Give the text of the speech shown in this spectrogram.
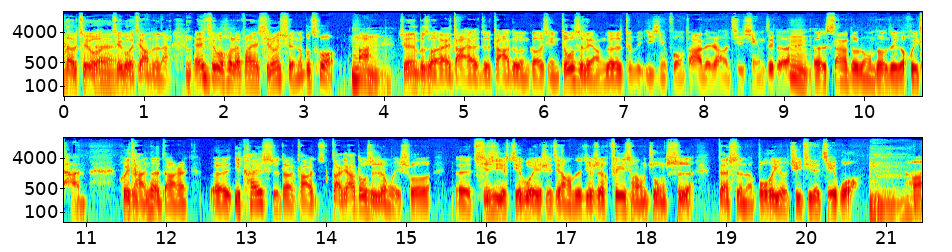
那结果结果这样子呢，哎，结果后来发现其中选的不错啊，选的不错，哎，大家就大家都很高兴，都是两个这个意气风发的，然后举行这个呃三个多钟头这个会谈，会谈呢，当然呃一开始的他大家都是认为说。呃，其实结果也是这样的，就是非常重视，但是呢，不会有具体的结果。嗯啊，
